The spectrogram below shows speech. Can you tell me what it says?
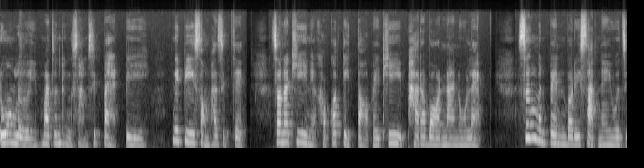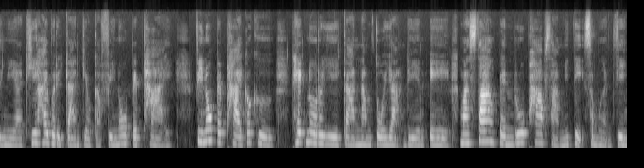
ล่วงเลยมาจนถึง 38 ปี ในปี 2017 เจ้าหน้าที่เนี่ยเขาก็ติดต่อไปที่พาราบอนนาโนแลบ ซึ่งมันเป็นบริษัทในเวอร์จิเนียที่ให้บริการเกี่ยวกับฟีโนเปปไทด์ฟีโนเปปไทด์ก็คือเทคโนโลยีการนำตัวอย่าง DNA มาสร้างเป็นรูปภาพสามมิติเสมือนจริง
